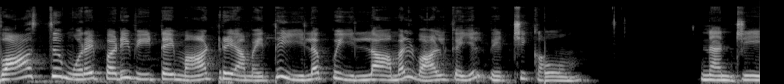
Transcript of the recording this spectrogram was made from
வாஸ்து முறைப்படி வீட்டை மாற்றி அமைத்து இழப்பு இல்லாமல் வாழ்க்கையில் வெற்றி காவோம் நன்றி.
